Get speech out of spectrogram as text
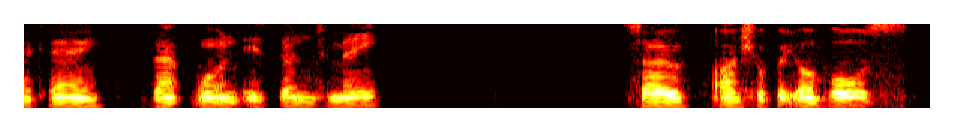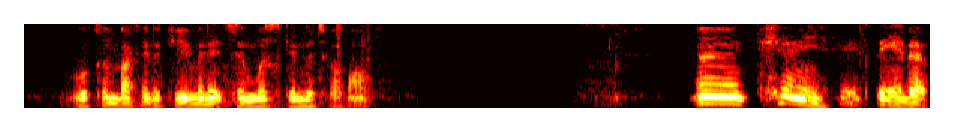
Okay, that one is done to me. So I shall put you on pause. We'll come back in a few minutes and we'll skim the top off. Okay, it's been about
